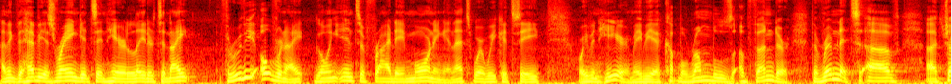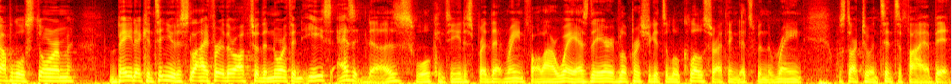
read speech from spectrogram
I think the heaviest rain gets in here later tonight through the overnight going into Friday morning. And that's where we could see or even hear maybe a couple rumbles of thunder. The remnants of uh, tropical storm Beta continue to slide further off to the north and east. As it does, we'll continue to spread that rainfall our way. As the area of low pressure gets a little closer, I think that's when the rain will start to intensify a bit.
